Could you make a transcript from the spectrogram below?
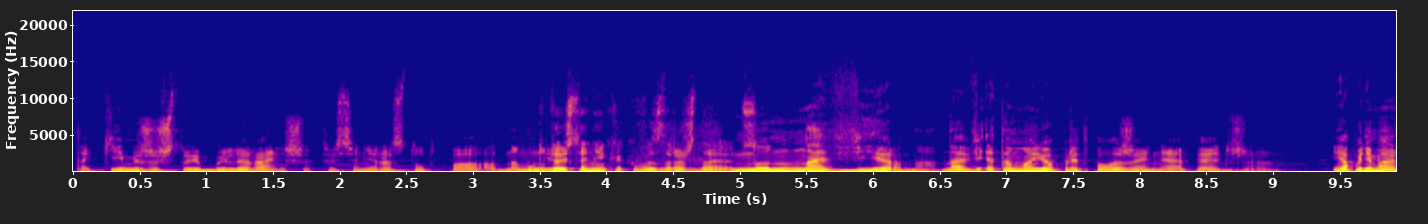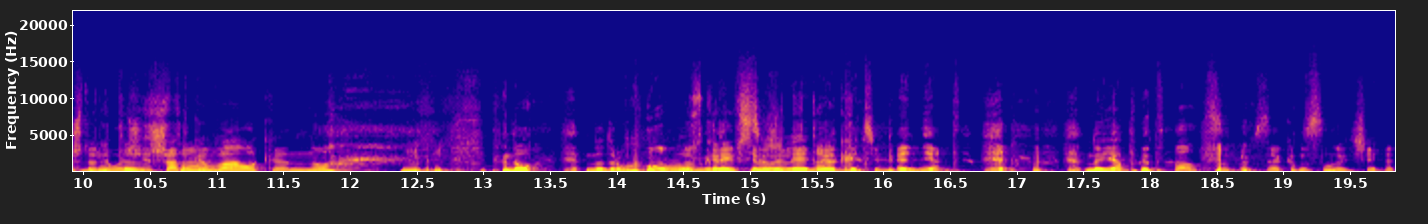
такими же, что и были раньше. То есть они растут по одному. Ну, вектору. то есть они как возрождаются. Ну, наверное. Нав... Это мое предположение, опять же. Я понимаю, что это, это очень шатковалка, но... но, но другого ну, скорее меня, всего, к сожалению, для тебя нет. но я пытался, во всяком случае.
